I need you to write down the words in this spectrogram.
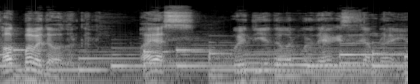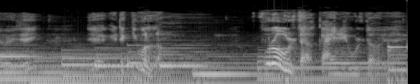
সৎভাবে দেওয়া দরকার। বায়াস হয়ে দিয়ে দেওয়ার পরে দেখা গেছে যে আমরা পুরো উল্টা, কাহিনী উল্টা হয়ে যায়।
